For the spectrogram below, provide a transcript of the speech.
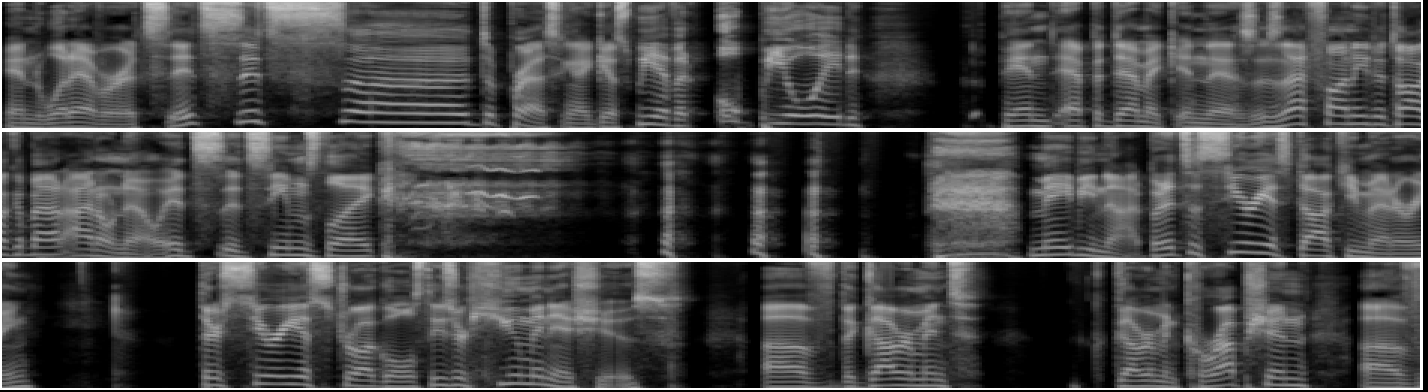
and whatever. It's it's it's uh, depressing. I guess we have an opioid pand epidemic in this. Is that funny to talk about? I don't know. It's it seems like. Maybe not, but it's a serious documentary. There's serious struggles. These are human issues of the government, government corruption, of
